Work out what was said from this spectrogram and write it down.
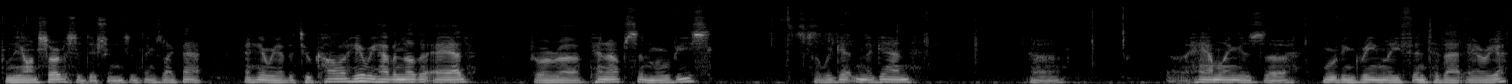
from the armed service editions and things like that. And here we have the two color. Here we have another ad for uh, pinups and movies. So we're getting again. Uh, uh, Hamling is uh, moving Greenleaf into that area.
